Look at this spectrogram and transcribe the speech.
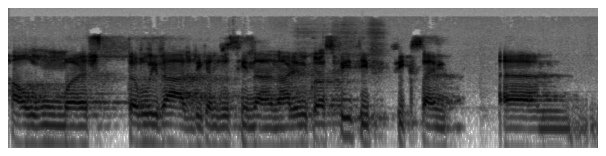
alguma estabilidade, digamos assim, na, na, área do crossfit e fixei-me um,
